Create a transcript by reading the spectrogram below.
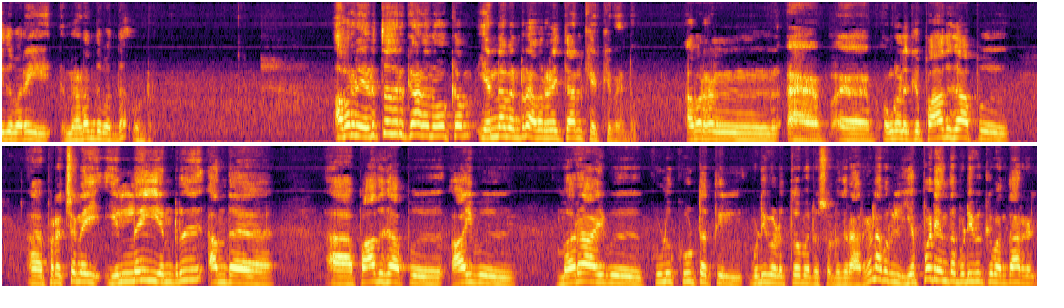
இதுவரை நடந்து வந்த ஒன்று. அவர்கள் எடுத்ததற்கான நோக்கம் என்னவென்று அவர்களைத்தான் கேட்க வேண்டும். அவர்கள் உங்களுக்கு பாதுகாப்பு பிரச்சனை இல்லை என்று அந்த பாதுகாப்பு ஆய்வு மறு ஆய்வு குழு கூட்டத்தில் முடிவெடுத்தோம் என்று சொல்லுகிறார்கள். அவர்கள் எப்படி அந்த முடிவுக்கு வந்தார்கள்?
